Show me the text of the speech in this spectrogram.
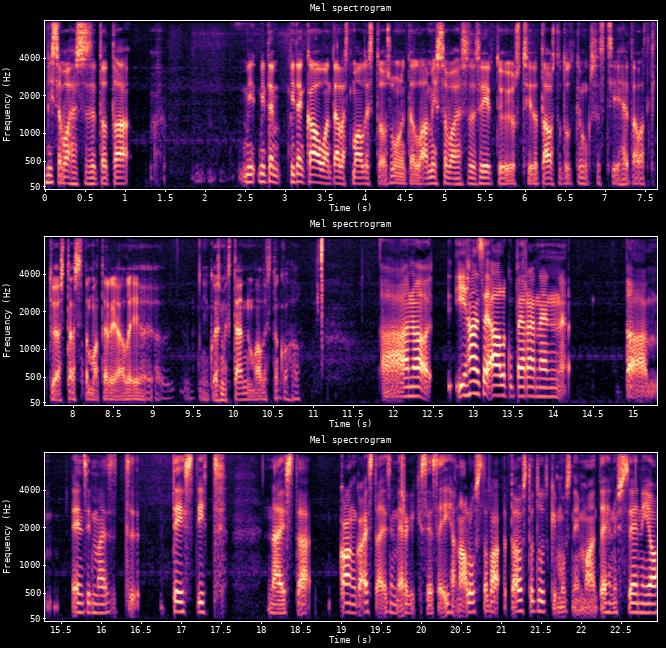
Missä vaiheessa se, tota, miten, miten kauan tällaista mallistoa suunnitellaan, missä vaiheessa se siirtyy just siitä taustatutkimuksesta siihen, että alatkin työstää sitä materiaalia, niin kuin esimerkiksi tämän malliston kohdalla? Uh, no ihan se alkuperäinen uh, ensimmäiset testit näistä kankaista esimerkiksi ja se ihan alustava taustatutkimus, niin mä oon tehnyt sen jo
